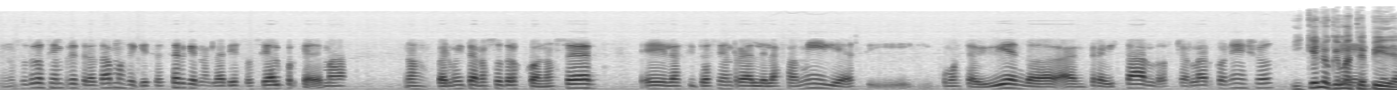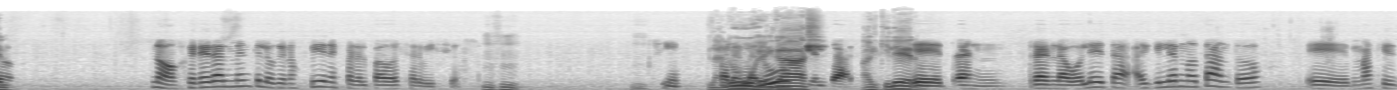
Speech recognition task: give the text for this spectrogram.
Nosotros siempre tratamos de que se acerquen al área social porque además nos permite a nosotros conocer eh, la situación real de las familias y cómo está viviendo, a, a entrevistarlos, charlar con ellos. ¿Y qué es lo que más Eh, te piden? pero- No, generalmente lo que nos piden es para el pago de servicios. Ujú. Sí, La para luz, la el luz gas, y el gas. alquiler. Eh, traen, traen la boleta, alquiler no tanto, eh, más que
